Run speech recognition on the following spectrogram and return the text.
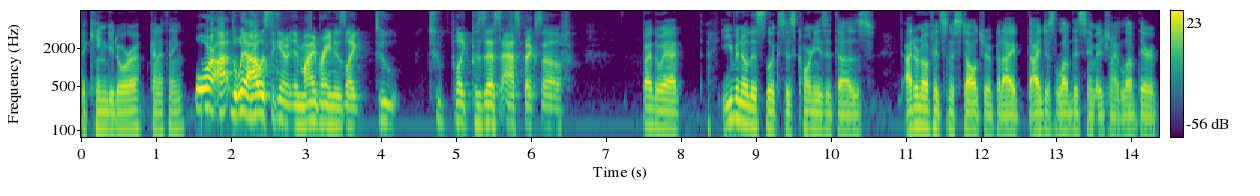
the King Ghidorah kind of thing. Or I, the way I was thinking of it in my brain is like to to like possess aspects of. By the way, I even though this looks as corny as it does, I don't know if it's nostalgia, but I I just love this image and I love their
